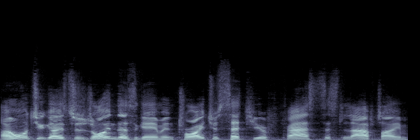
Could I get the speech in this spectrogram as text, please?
I want you guys to join this game and try to set your fastest lap time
